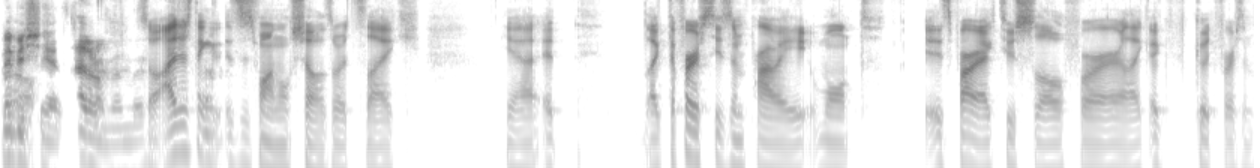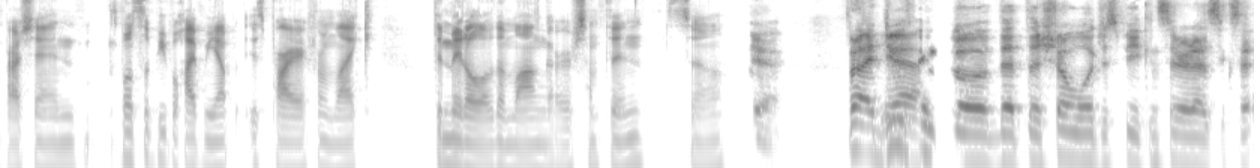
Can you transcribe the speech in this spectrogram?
Maybe Oh. she has. I don't remember. so I just think it's just one of those shows where it's like yeah it like the first season probably won't it's probably like too slow for like a good first impression. Most of the people hyping me up is probably from like the middle of the manga or something. So yeah. but I do Yeah. think though that the show will just be considered as success.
